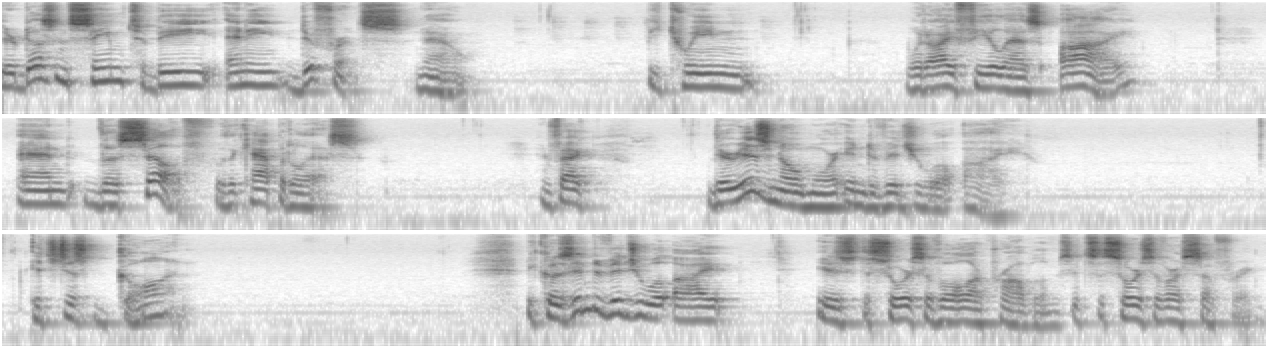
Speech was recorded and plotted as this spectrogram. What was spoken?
there doesn't seem to be any difference now between what I feel as I and the self with a capital S. In fact, there is no more individual I. It's just gone. Because individual I is the source of all our problems. It's the source of our suffering.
